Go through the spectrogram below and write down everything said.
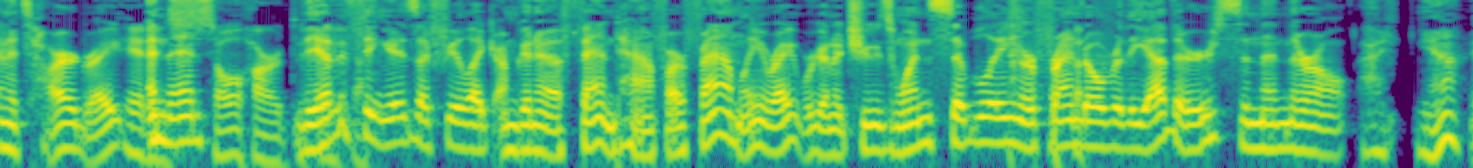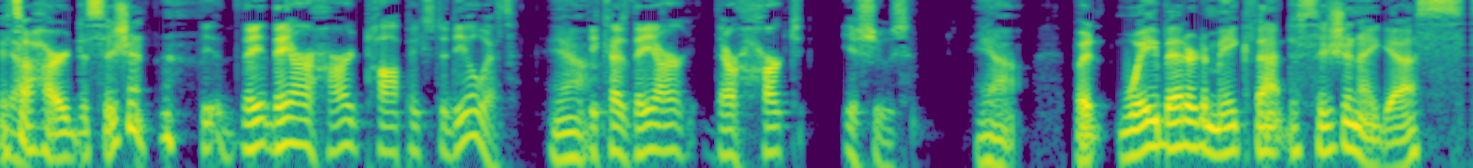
and it's hard, right? It and is then so hard. To the other that. thing is, I feel like I'm going to offend half our family, right? We're going to choose one sibling or friend over the others, and then they're all, I, yeah, it's Yeah. a hard decision. they, they are hard topics to deal with yeah, because they are they're heart issues. yeah, but way better to make that decision, I guess,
